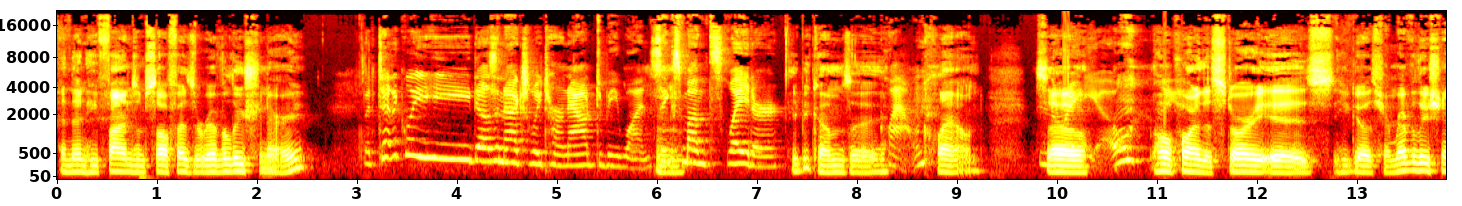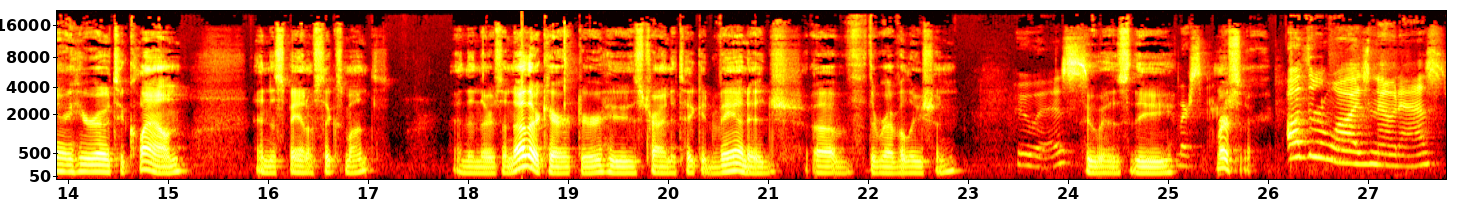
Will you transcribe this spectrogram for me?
and then he finds himself as a revolutionary. But technically he doesn't actually turn out to be one. 6 months later, He becomes a clown. clown. the So the whole point of the story is he goes from revolutionary hero to clown in the span of six months. And then there's another character who's trying to take advantage of the revolution, who is who is the mercenary, mercenary. otherwise known as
